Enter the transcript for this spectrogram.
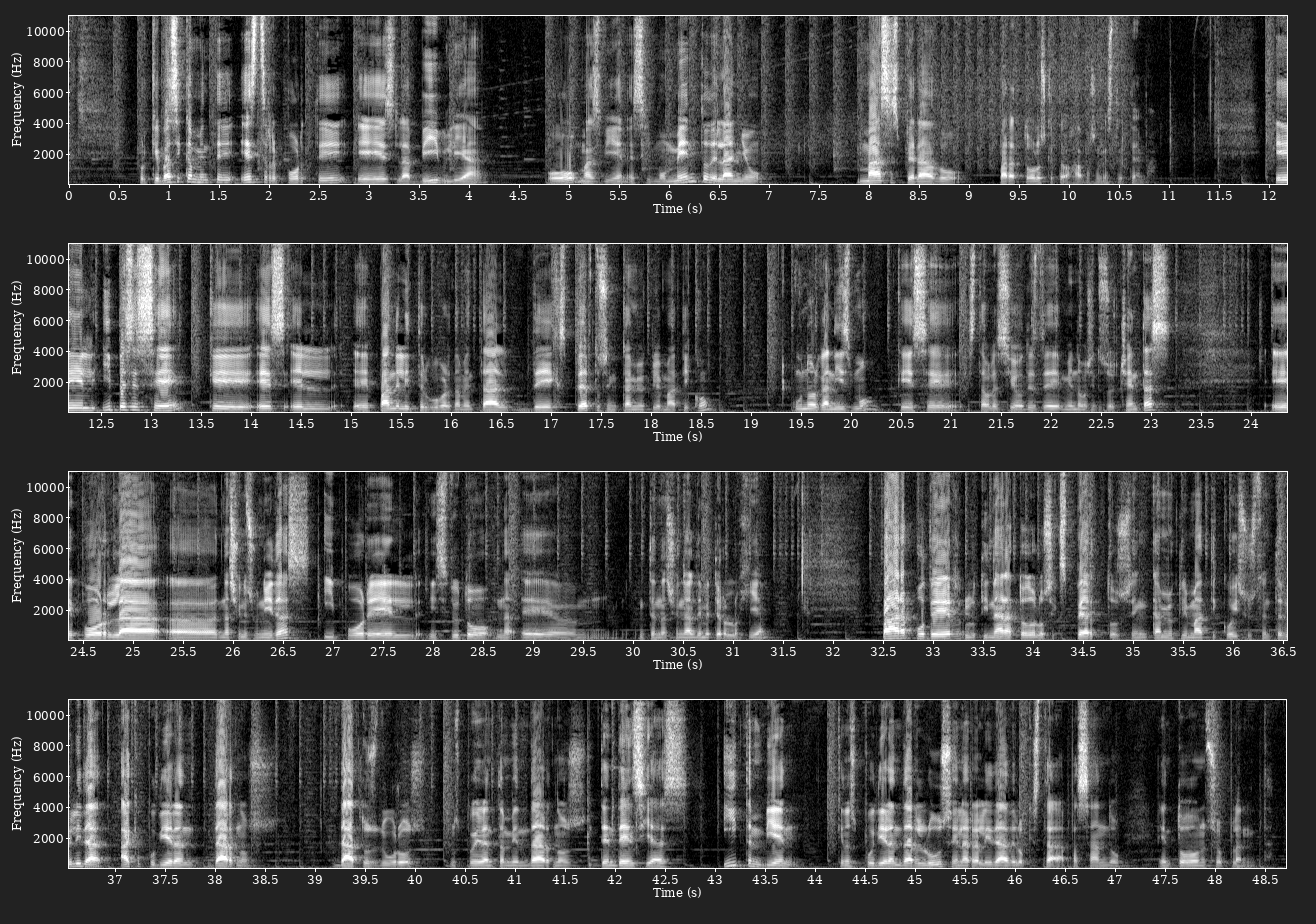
Porque básicamente este reporte es la Biblia, o más bien es el momento del año más esperado para todos los que trabajamos en este tema. El IPCC, que es el eh, panel intergubernamental de expertos en cambio climático, un organismo que se estableció desde 1980s eh, por las ah, Naciones Unidas y por el Instituto eh, Internacional de Meteorología para poder aglutinar a todos los expertos en cambio climático y sustentabilidad a que pudieran darnos datos duros, nos pudieran también darnos tendencias y también que nos pudieran dar luz en la realidad de lo que está pasando en todo nuestro planeta.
